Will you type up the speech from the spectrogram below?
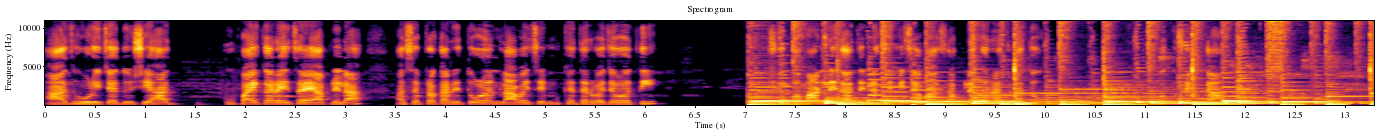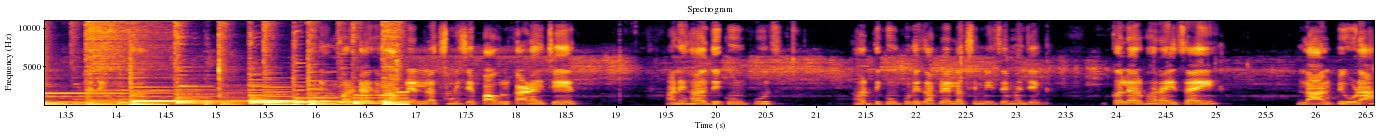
आज होळीच्या दिवशी हा उपाय करायचा आहे. आपल्याला अशा प्रकारे तोरण लावायचे मुख्य दरवाजावरती शुभ मानले जाते. लक्ष्मीचा वास आपल्या घरात राहतो. बघू शकता. आणि उंबर. आणि आपल्याला लक्ष्मीचे पाऊल काढायचे आहेत. आणि हळदी कुंकूच हळदी कुंकूनेच आपल्याला लक्ष्मीचे म्हणजे कलर भरायचा आहे. लाल पिवळा.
